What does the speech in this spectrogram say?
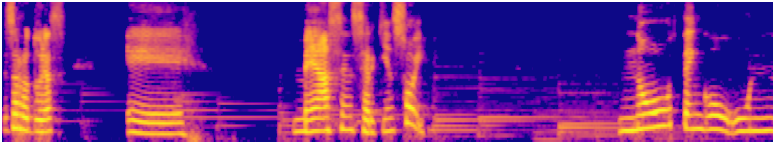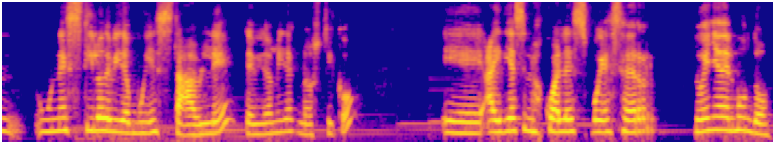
esas roturas, eh, me hacen ser quien soy. No tengo un, un, estilo de vida muy estable debido a mi diagnóstico. Eh, hay días en los cuales voy a ser dueña del mundo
